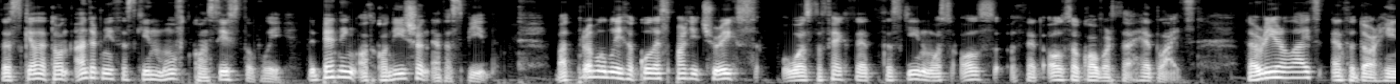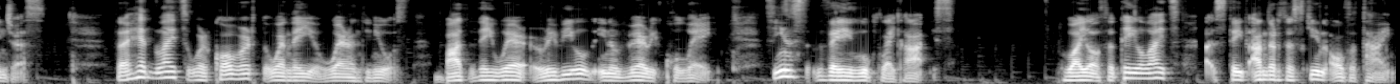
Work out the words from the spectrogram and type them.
The skeleton underneath the skin moved consistently, depending on the condition and the speed. But probably the coolest party tricks was the fact that the skin was also that also covered the headlights, the rear lights and the door hinges. The headlights were covered when they weren't in use, but they were revealed in a very cool way, since they looked like eyes while the taillights stayed under the skin all the time.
